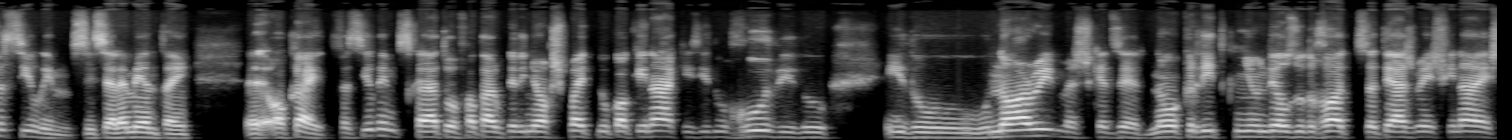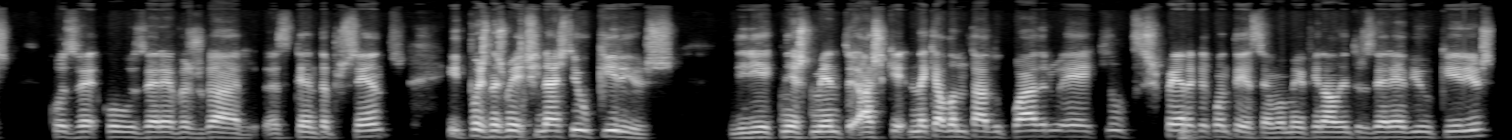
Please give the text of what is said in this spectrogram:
facílimo, sinceramente, em, uh, ok, facílimo, se calhar estou a faltar um bocadinho ao respeito do Kokinakis e do Rude e do, e do Nori, mas quer dizer, não acredito que nenhum deles o derrote até às meias finais com, com o Zverev a jogar a 70%, e depois nas meias finais tem o Kyrgios, diria que neste momento, acho que naquela metade do quadro é aquilo que se espera que aconteça, é uma meia final entre o Zverev e o Kyrgios,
